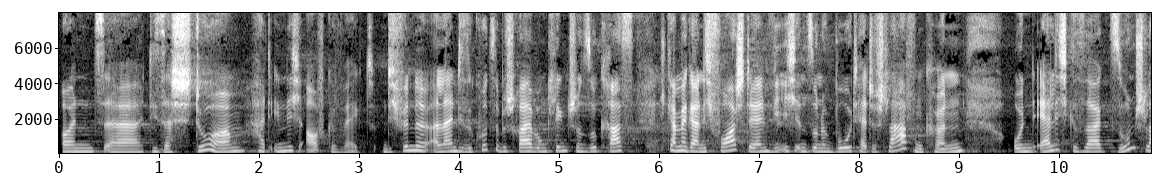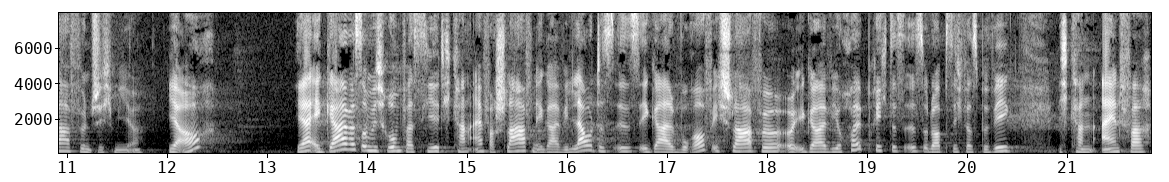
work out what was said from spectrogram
Und äh, dieser Sturm hat ihn nicht aufgeweckt. Und ich finde, allein diese kurze Beschreibung klingt schon so krass. Ich kann mir gar nicht vorstellen, wie ich in so einem Boot hätte schlafen können. Und ehrlich gesagt, so einen Schlaf wünsche ich mir. Ja auch? Ja, egal was um mich herum passiert, ich kann einfach schlafen, egal wie laut es ist, egal worauf ich schlafe, egal wie holprig das ist oder ob sich was bewegt. Ich kann einfach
